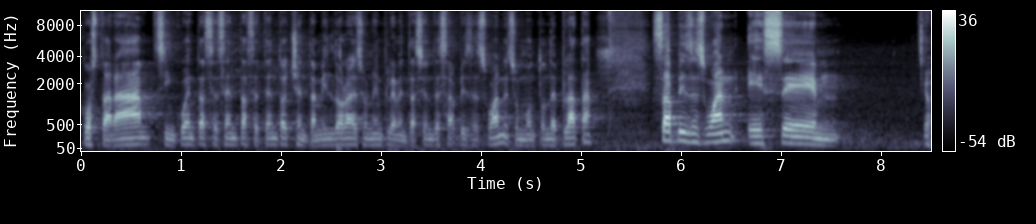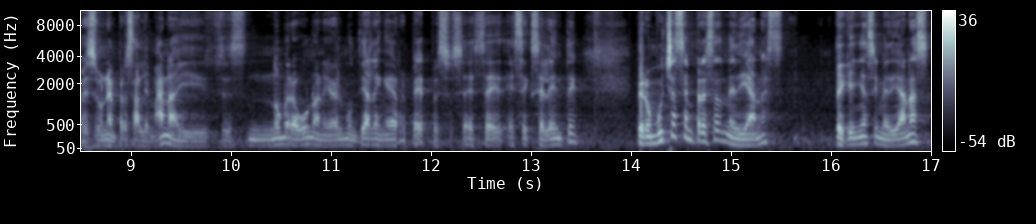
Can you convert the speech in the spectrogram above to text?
Costará 50, 60, 70, 80 mil dólares una implementación de SAP Business One. Es un montón de plata. SAP Business One es, em, es una empresa alemana y es número uno a nivel mundial en ERP. Pues es, es excelente. Pero muchas empresas medianas, pequeñas y medianas,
